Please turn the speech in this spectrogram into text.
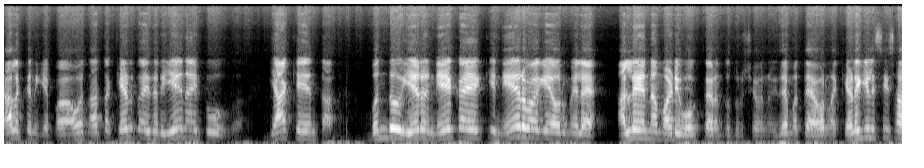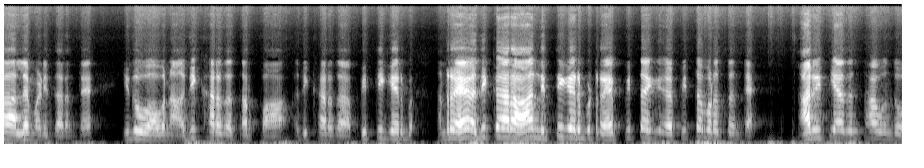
ಚಾಲಕನಿಗೆ ಆತ ಕೇಳ್ತಾ ಇದ್ದಾರೆ, ಏನಾಯ್ತು? ಯಾಕೆ ಅಂತ ಬಂದು ಏನೋ ಏಕಾಏಕಿ ನೇರವಾಗಿ ಅವ್ರ ಮೇಲೆ ಹಲ್ಲೆಯನ್ನ ಮಾಡಿ ಹೋಗ್ತಾ ಇರೋಂಥ ದೃಶ್ಯವನ್ನು ಇದೆ. ಮತ್ತೆ ಅವ್ರನ್ನ ಕೆಳಗಿಳಿಸಿ ಸಹ ಹಲ್ಲೆ ಮಾಡಿದ್ದಾರಂತೆ. ಇದು ಅವನ ಅಧಿಕಾರದ ದರ್ಪ, ಅಧಿಕಾರದ ಪಿತ್ತಿಗೆ ಅಂದ್ರೆ ಅಧಿಕಾರ ನೆತ್ತಿಗೇರ್ಬಿಟ್ರೆ ಪಿತ್ತ ಪಿತ್ತ ಬರುತ್ತಂತೆ. ಆ ರೀತಿಯಾದಂತಹ ಒಂದು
